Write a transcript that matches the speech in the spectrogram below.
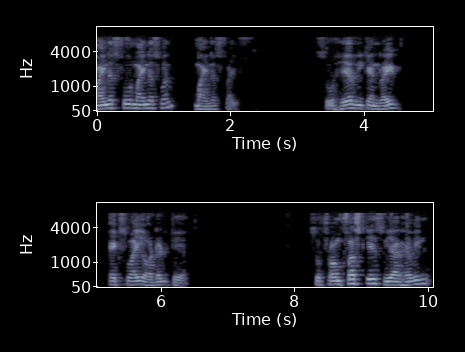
minus 4 minus 1 minus 5. So here we can write xy ordered pair. So from first case we are having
